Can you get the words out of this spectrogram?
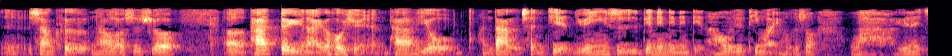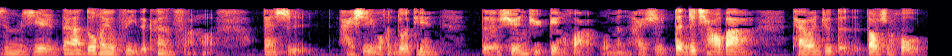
呃上课，然后老师说。呃，他对于哪一个候选人，他有很大的成见，原因是点点点点点。然后我就听完以后就说，哇，原来这么些人，大家都很有自己的看法哈。但是还是有很多天的选举变化，我们还是等着瞧吧。台湾就等着到时候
